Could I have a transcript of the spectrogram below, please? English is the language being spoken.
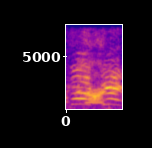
Come on,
